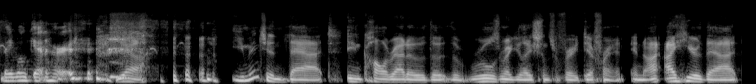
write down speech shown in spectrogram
they won't get hurt. yeah, you mentioned that in Colorado the the rules and regulations were very different, and I, I hear that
